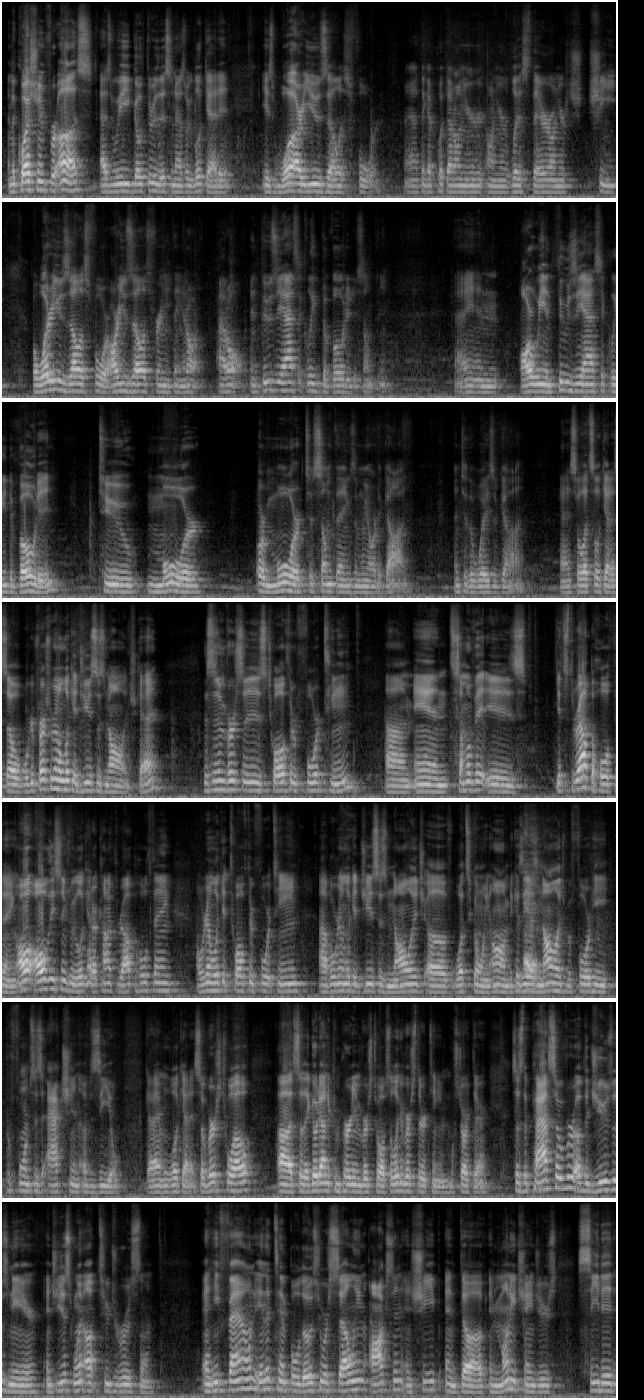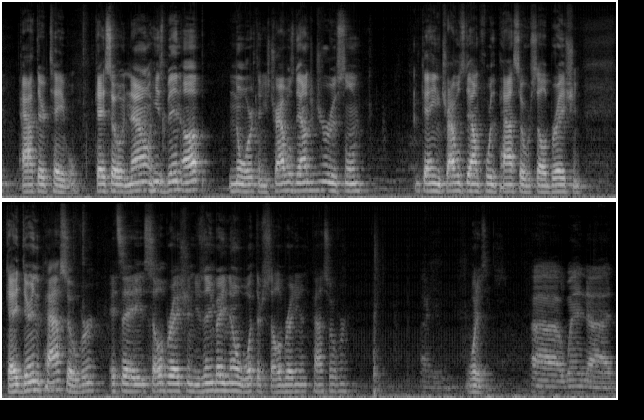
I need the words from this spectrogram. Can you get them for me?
And the question for us, as we go through this and as we look at it, is what are you zealous for? And I think I put that on your on your list there on your sheet. But what are you zealous for? Are you zealous for anything at all? At all? Enthusiastically devoted to something. And are we enthusiastically devoted to more or more to some things than we are to God and to the ways of God. Okay, so let's look at it. So we're, first we're going to look at Jesus' knowledge, okay? This is in verses 12 through 14. Um, and some of it is, it's throughout the whole thing. All, all these things we look at are kind of throughout the whole thing. We're going to look at 12 through 14, uh, but we're going to look at Jesus' knowledge of what's going on because he has knowledge before he performs his action of zeal. Okay, and we'll look at it. So, verse 12. Uh, so they go down to Capernaum, verse 12. So look at verse 13. We'll start there. It says, The Passover of the Jews was near, and Jesus went up to Jerusalem. And he found in the temple those who were selling oxen and sheep and dove and money changers seated at their table. Okay, so now he's been up north and he travels down to Jerusalem. Okay, and he travels down for the Passover celebration. Okay, during the Passover, it's a celebration. Does anybody know what they're celebrating at the Passover? I do. What is it? Uh, when uh,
